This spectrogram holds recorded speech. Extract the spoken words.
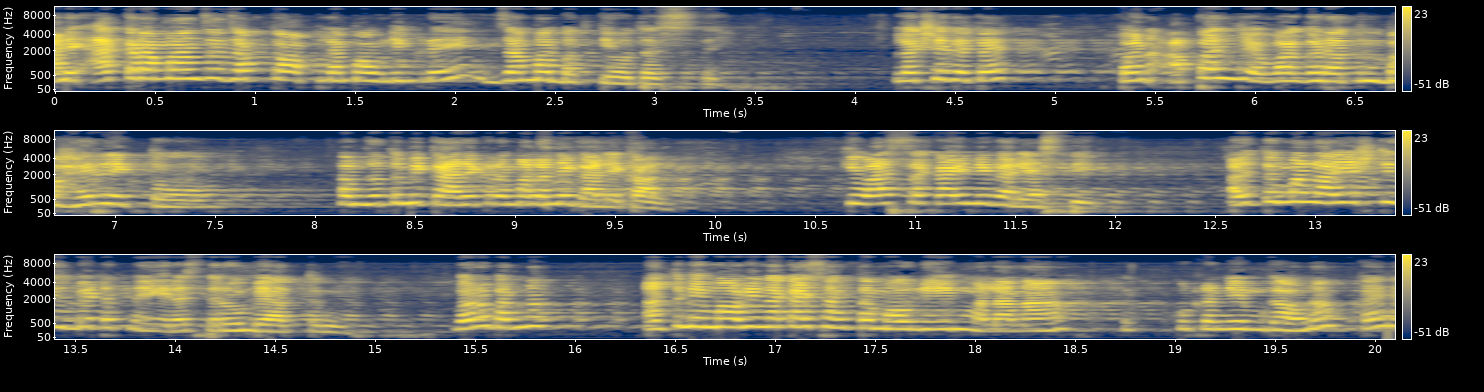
आणि अकरा माणसं जप आपल्या माऊलीकडे जमा भक्ती होत असते. लक्ष देते पण आपण जेव्हा घरातून बाहेर निघतो समजा तुम्ही कार्यक्रमाला निघाले काल किंवा आज सकाळी निघाले असते आणि तुम्हाला एसटीच भेटत नाही रस्त्यावर उभे आहात तुम्ही. बरोबर ना? आणि तुम्ही माऊलीना काय सांगता? माऊली मला ना कुठं नेमगाव ना? काय?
